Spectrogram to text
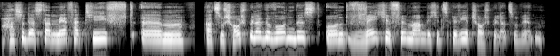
hast du das dann mehr vertieft, ähm, als du Schauspieler geworden bist? Und welche Filme haben dich inspiriert, Schauspieler zu werden?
